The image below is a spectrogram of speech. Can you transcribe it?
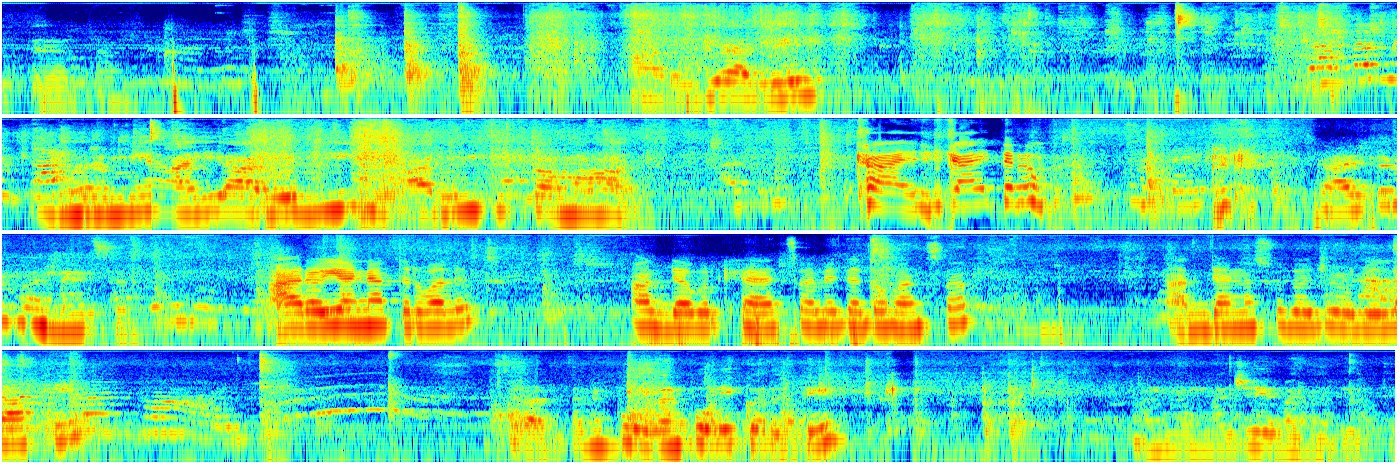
होतंय आता. आरोग्य आले. धर्मी आई आरोही आरोही की कमाल? काय काय तर काय तर म्हणायचं. आरोही आणि अतरवालेच. आद्यावर खेळायचं चाललंय त्या दोघांचं. आद्यानं सुद्धा जेवलेलं आहे. चला आता मी पुरणपोळी करते. आणि मग जेवायला देते.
